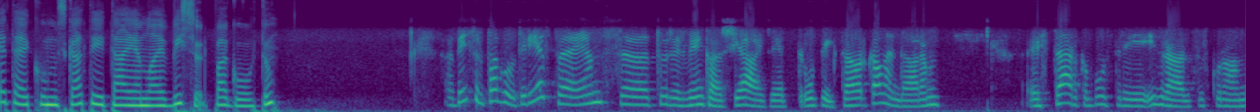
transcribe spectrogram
ieteikumi skatītājiem, lai visur pagūtu? Visur pagūt ir iespējams, tur ir vienkārši jāaiziet rūpīgi cauri kalendāram. Es ceru, ka būs arī izrādes, uz kurām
